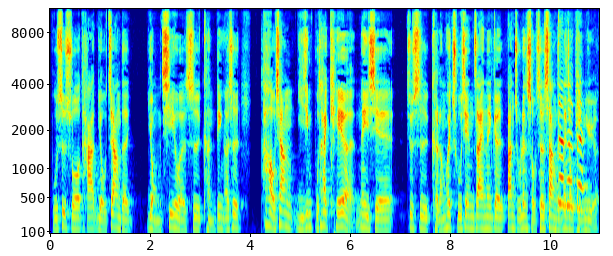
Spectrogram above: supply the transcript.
不是说他有这样的勇气或者是肯定，而是他好像已经不太 care 那些就是可能会出现在那个班主任手册上的那种对对对评语了。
